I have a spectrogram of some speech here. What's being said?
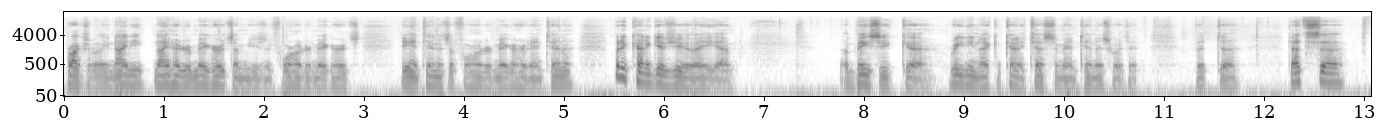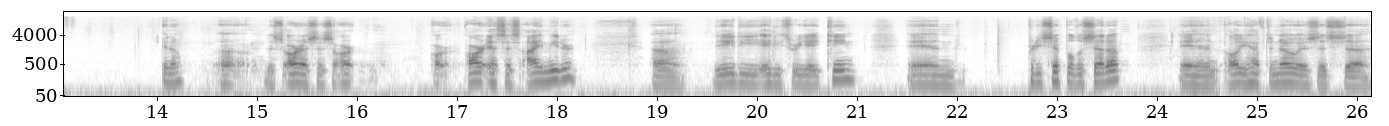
approximately 90, 900 megahertz. I'm using 400 megahertz. The antenna is a 400 megahertz antenna, but it kind of gives you a uh, a basic uh, reading. I can kind of test some antennas with it, but uh, that's uh, you know this RSSR RSSI meter, the AD8318, and pretty simple to set up. And all you have to know is this uh,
